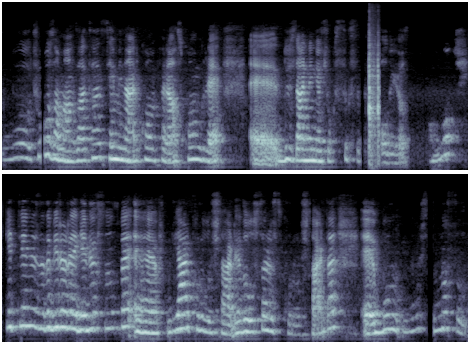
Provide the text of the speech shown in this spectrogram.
Bu çoğu zaman zaten seminer, konferans, kongre e, düzenleniyor. Çok sık sık oluyor. Bu gittiğinizde de bir araya geliyorsunuz ve e, diğer kuruluşlarda ya da uluslararası kuruluşlarda e, bu, bu nasıl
